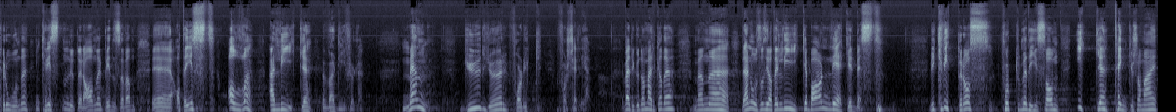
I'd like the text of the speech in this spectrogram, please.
troende, en kristen, lutheraner, pinsevenn, eh, ateist. Alle er like verdifulle. Men Gud gjør folk forskjellige. Jeg vet ikke om du har merka det, men eh, det er noe som sier at like barn leker best. Vi kvitter oss fort med de som ikke tenker som meg,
